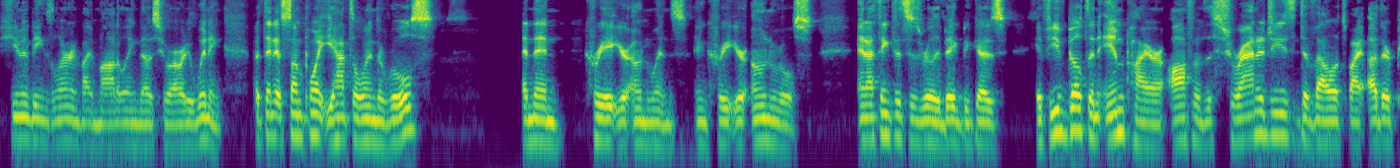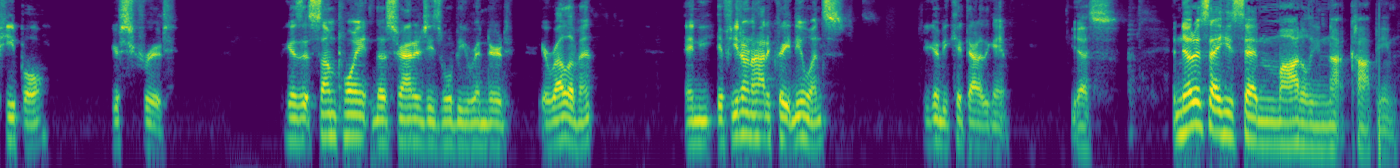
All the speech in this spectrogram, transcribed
human beings learn by modeling those who are already winning. But then at some point you have to learn the rules and then create your own wins and create your own rules. And I think this is really big because if you've built an empire off of the strategies developed by other people, you're screwed. Because at some point, those strategies will be rendered irrelevant. And if you don't know how to create new ones, you're going to be kicked out of the game. yes. And notice that he said modeling, not copying.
